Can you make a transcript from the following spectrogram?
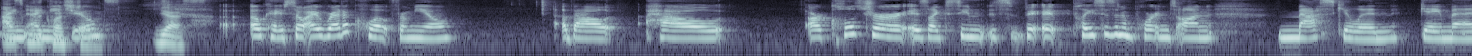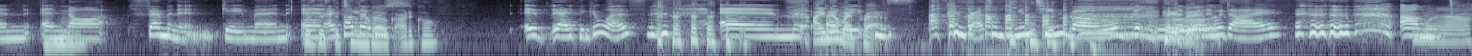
Ask I, me I the need questions. Yes. you. Okay, so I read a quote from you about how our culture is like seem it's it places an importance on masculine gay men and not feminine gay men, Mm-hmm. Was and this I the thought Teen that Vogue was article? It, I think it was. and I by know the my way, con- press. congrats on being in Teen Vogue. Hey, Literally would die. wow.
